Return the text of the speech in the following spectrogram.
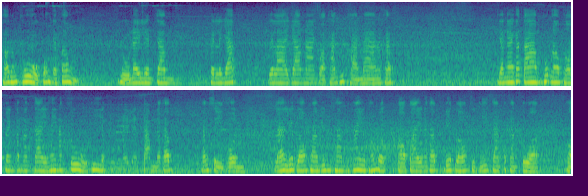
เขาทั้งคู่คงจะต้องอยู่ในเรือนจำเป็นระยะเวลายาวนานกว่าครั้งที่ผ่านมานะครับยังไงก็ตามพวกเราขอเป็นกำลังใจให้นักสู้ที่ยังอยู่ในเรือนจำนะครับ ทั้ง 4 คน และเรียกร้องความยุติธรรมให้ทั้งหมดต่อไปนะครับ เรียกร้องสิทธิการประกันตัว ขอ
